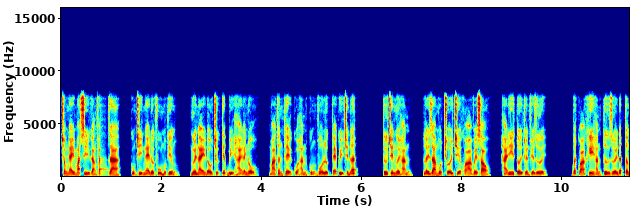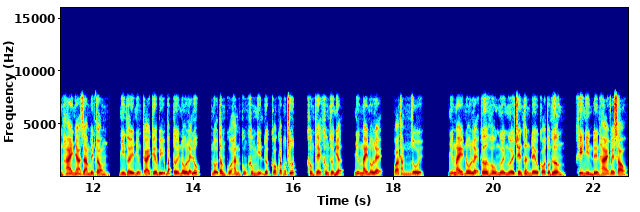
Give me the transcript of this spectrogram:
trong nháy mắt xỉ gặng phát ra, cũng chỉ nghe được phù một tiếng, người này đầu trực tiếp bị hải đánh nổ, mà thân thể của hắn cũng vô lực té quỵ trên đất. Từ trên người hắn, lấy ra một chuỗi chìa khóa về sau, hải đi tới thuyền phía dưới. Bất quá khi hắn từ dưới đất tầng hai nhà giam bên trong, nhìn thấy những cái kia bị bắt tới nô lệ lúc nội tâm của hắn cũng không nhịn được co quắp một chút, không thể không thừa nhận, những này nô lệ, quá thẳng rồi. Những này nô lệ cơ hồ người người trên thân đều có tổn thương, khi nhìn đến hải về sau,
